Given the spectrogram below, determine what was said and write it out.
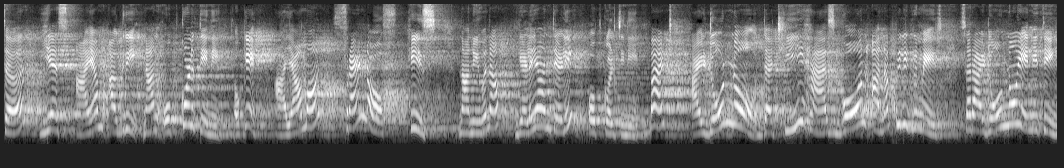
Sir yes I am agree ನಾನು ಒಪ್ಕೊಳ್ತೀನಿ okay I am a friend of his ನಾನು ಇವನ ಗೆಳೆಯ ಅಂತೇಳಿ ಒಪ್ಕೊಳ್ತೀನಿ but I don't know that he has gone on a pilgrimage sir I don't know anything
